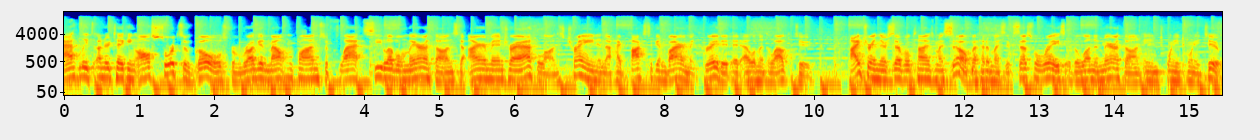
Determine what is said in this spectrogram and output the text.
Athletes undertaking all sorts of goals from rugged mountain climbs to flat sea level marathons to Ironman triathlons train in the hypoxic environment created at elemental altitude. I trained there several times myself ahead of my successful race at the London Marathon in 2022.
